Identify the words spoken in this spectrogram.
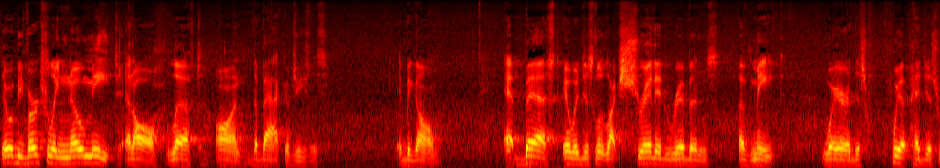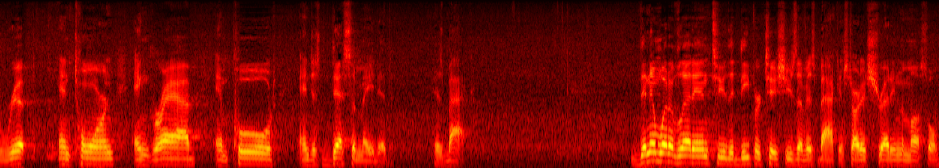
there would be virtually no meat at all left on the back of Jesus. It'd be gone. At best, it would just look like shredded ribbons of meat where this whip had just ripped and torn and grabbed and pulled and just decimated his back. Then it would have led into the deeper tissues of his back and started shredding the muscle.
